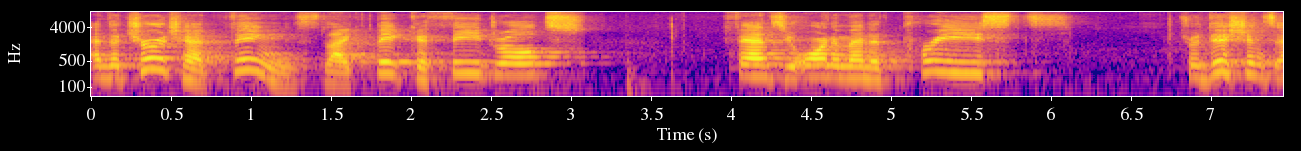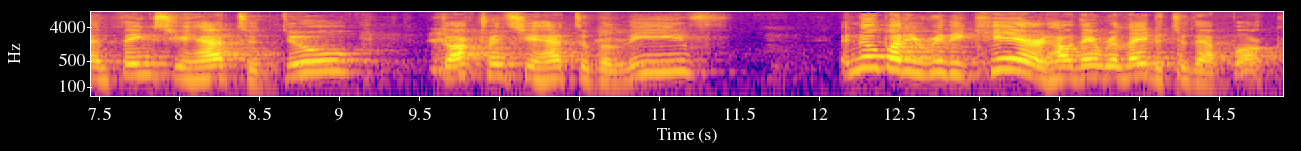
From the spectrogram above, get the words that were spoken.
And the church had things like big cathedrals, fancy ornamented priests, traditions and things you had to do, doctrines you had to believe. And nobody really cared how they related to that book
